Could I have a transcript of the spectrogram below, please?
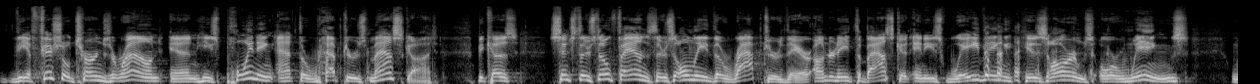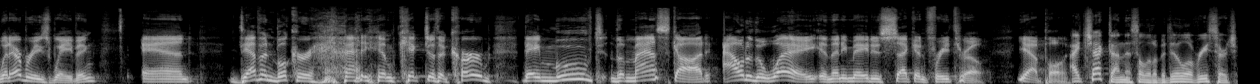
the official turns around and he's pointing at the Raptors mascot because since there's no fans, there's only the Raptor there underneath the basket, and he's waving his arms or wings, whatever he's waving. And Devin Booker had him kicked to the curb. They moved the mascot out of the way, and then he made his second free throw. Yeah, Paul. I checked on this a little bit, did a little research.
